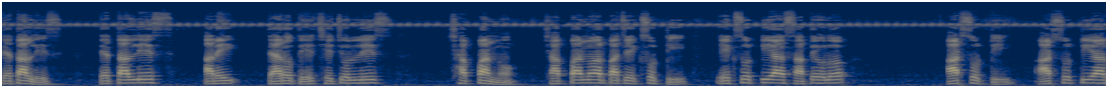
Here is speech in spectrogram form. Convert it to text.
তেতাল্লিশ তেতাল্লিশ আর এই তেরোতে ছেচল্লিশ, ছাপ্পান্ন ছাপ্পান্ন আর পাঁচে একষট্টি একষট্টি আর সাতে হলো আটষট্টি আটষট্টি আর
